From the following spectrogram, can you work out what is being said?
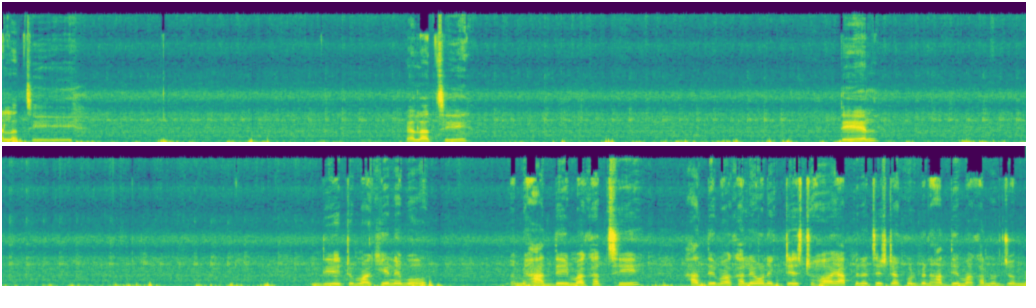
এলাচি এলাচি, তেল, দিয়ে একটু মাখিয়ে নেব। আমি হাত দিয়েই মাখাচ্ছি। হাত দিয়ে মাখালে অনেক টেস্ট হয়। আপনারা চেষ্টা করবেন হাত দিয়ে মাখানোর জন্য।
